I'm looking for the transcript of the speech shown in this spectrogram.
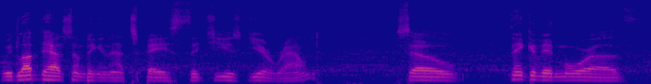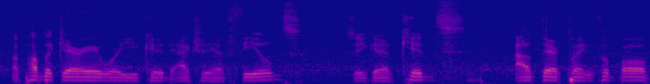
we'd love to have something in that space that's used year round. So think of it more of a public area where you could actually have fields. So you could have kids out there playing football,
